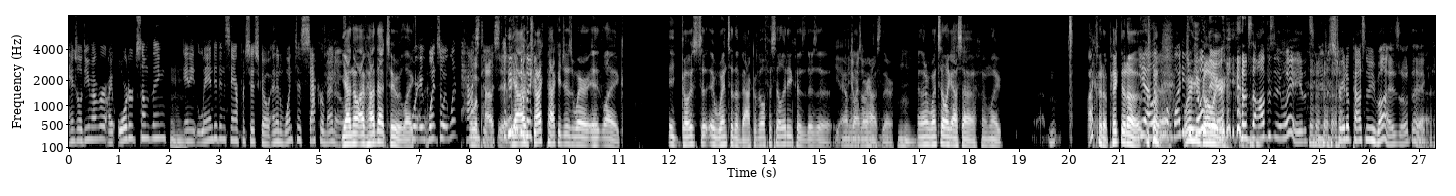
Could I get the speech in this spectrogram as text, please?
Angela, do you remember I ordered something Mhm. and it landed in San Francisco and then went to Sacramento? Yeah, no, I've had that too. Like, where it went, so it went past. It went past, yeah. yeah, I've Like- tracked packages where it like it goes to it went to the Vacaville facility because there's a Yeah, Amazon, Amazon, warehouse yeah. there, Mhm. and then I went to like SF. And I'm like, "Mm, I could have picked it up. Yeah, like, Yeah. why did Where you are you go going? there? yeah, it's the opposite way. That's, you're just straight up passing me by. So what the heck? Yeah.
